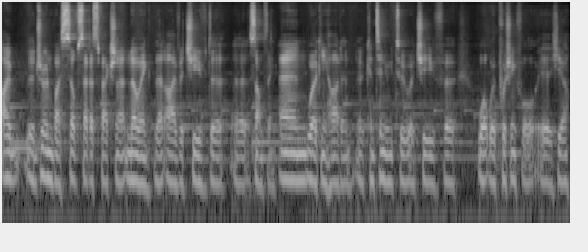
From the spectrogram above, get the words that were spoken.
I'm uh, driven by self-satisfaction at knowing that I've achieved uh, uh, something and working hard and continuing to achieve what we're pushing for here.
